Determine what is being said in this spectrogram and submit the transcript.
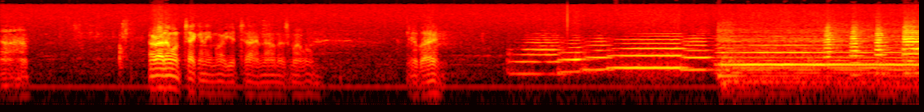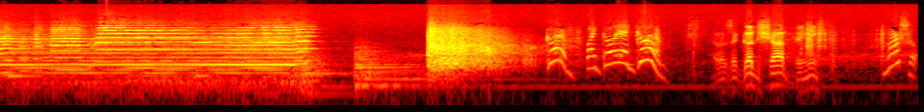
Uh-huh. All right, I won't take any more of your time now, Miss Marvel. Goodbye. Got him. By golly, I got him. That was a good shot, Beanie. Marshal,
